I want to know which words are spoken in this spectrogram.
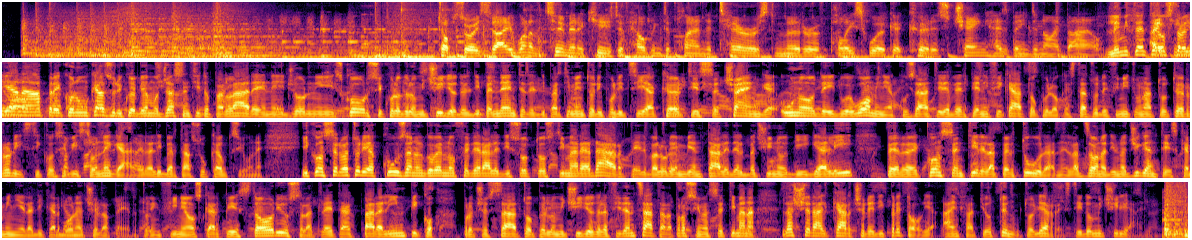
Top stories today. One of the two men accused of helping to plan the terrorist murder of police worker Curtis Cheng has been denied bail. L'emittente australiana apre con un caso di cui abbiamo già sentito parlare nei giorni scorsi, quello dell'omicidio del dipendente del Dipartimento di Polizia Curtis Cheng. Uno dei due uomini accusati di aver pianificato quello che è stato definito un atto terroristico si è visto negare la libertà su cauzione. I conservatori accusano il governo federale di sottostimare ad arte il valore ambientale del bacino di Gali per consentire l'apertura ancora nella zona di una gigantesca miniera di carbone a cielo aperto. Infine Oscar Pistorius, l'atleta paralimpico processato per l'omicidio della fidanzata, la prossima settimana lascerà il carcere di Pretoria, ha infatti ottenuto gli arresti domiciliari.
